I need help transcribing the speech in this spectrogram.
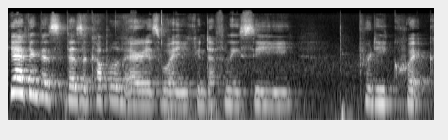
Yeah, I think there's there's a couple of areas where you can definitely see pretty quick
